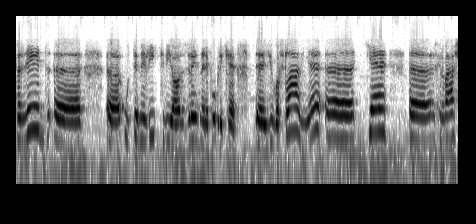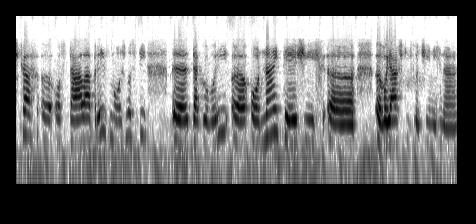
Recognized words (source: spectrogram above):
pred uh, uh, utemeljitvijo Zvezdne republike uh, Jugoslavije, uh, je uh, Hrvaška uh, ostala brez možnosti. Da govori uh, o najtežjih uh, vojaških zločinih na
